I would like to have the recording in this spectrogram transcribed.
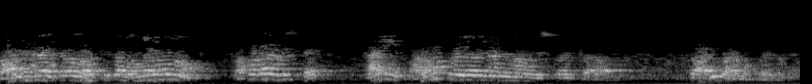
వాళ్ళగా ఇతర లౌకిక బంధనములు తప్పగా లభిస్తాయి కానీ పరమ ప్రయోజనాన్ని మనం విస్మరించాలి సో అది పరమ ప్రయోజనం.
